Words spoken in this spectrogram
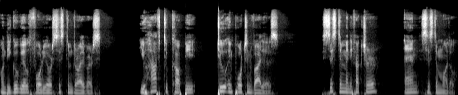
on the Google for your system drivers, you have to copy two important values, system manufacturer and system model.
